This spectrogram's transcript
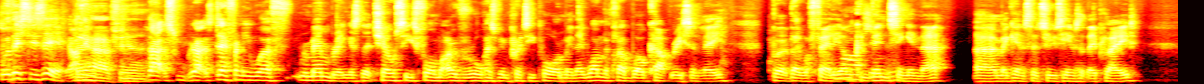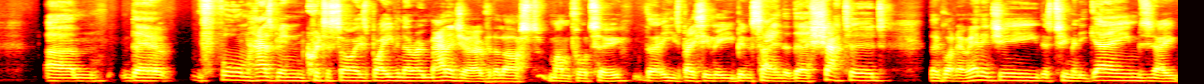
Well, this is it. I They think have, yeah. that's that's definitely worth remembering is that Chelsea's form overall has been pretty poor. I mean, they won the Club World Cup recently, but they were fairly Marginally. unconvincing in that um, against the two teams that they played. Um, their form has been criticised by even their own manager over the last month or two. That he's basically been saying that they're shattered, they've got no energy, there's too many games, you know,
